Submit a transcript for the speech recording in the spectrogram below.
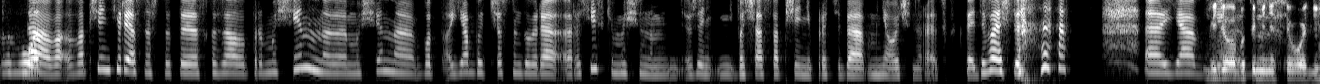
Вот. Да, вообще интересно, что ты сказала про мужчин. Э, мужчина, вот я бы, честно говоря, российским мужчинам, Жень, сейчас вообще не про тебя, мне очень нравится, как ты одеваешься. Э, я, Видела бы ты меня сегодня.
